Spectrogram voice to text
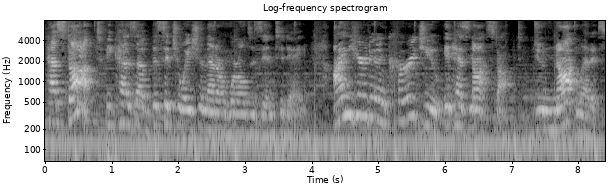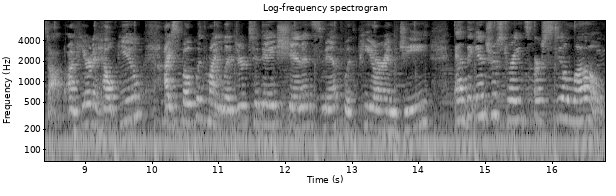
has stopped because of the situation that our world is in today. I'm here to encourage you. It has not stopped. Do not let it stop. I'm here to help you. I spoke with my lender today, Shannon Smith with PRMG, and the interest rates are still low.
